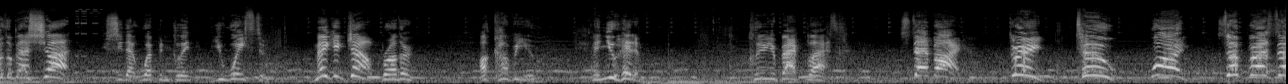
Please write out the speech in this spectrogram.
You're the best shot! You see that weapon glint? You wasted it. Make it count, brother! I'll cover you, and you hit him. Clear your back blast. Stand by! Three, two, one, suppress it!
